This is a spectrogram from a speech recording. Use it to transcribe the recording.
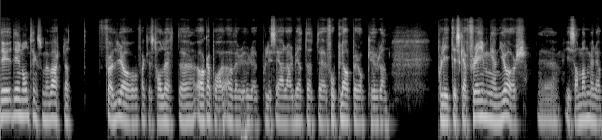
det, det är någonting som är värt att följa och faktiskt hålla ett eh, öga på över hur det polisiära arbetet eh, fortlöper och hur den politiska framingen görs i samband med det.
